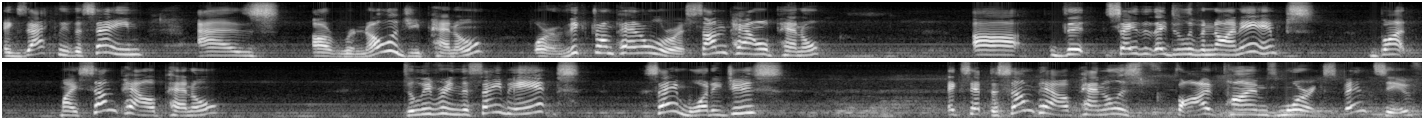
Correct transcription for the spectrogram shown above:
exactly the same as a Renology panel or a Victron panel or a SunPower panel uh, that say that they deliver 9 amps, but my SunPower panel delivering the same amps, same wattages, except the SunPower panel is five times more expensive.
